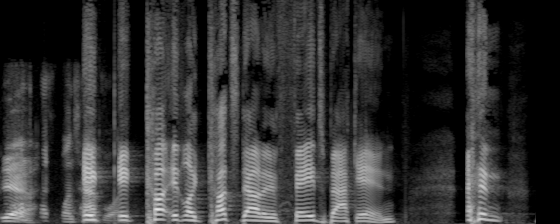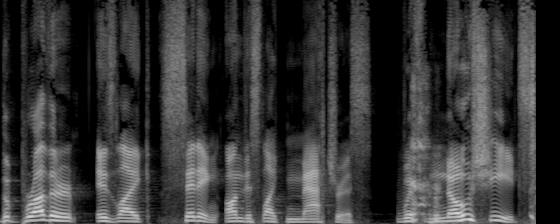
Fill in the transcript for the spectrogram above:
Yeah. All the best ones have it one. it cut it like cuts down and it fades back in, and the brother is like sitting on this like mattress with no sheets,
